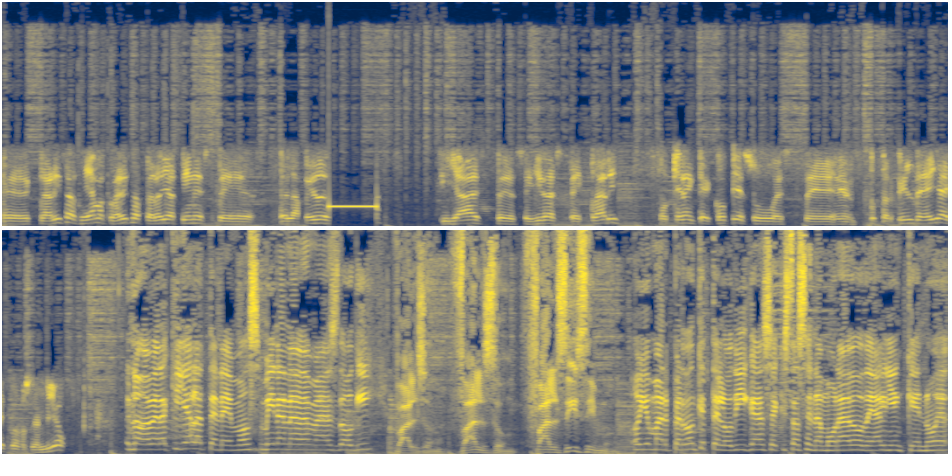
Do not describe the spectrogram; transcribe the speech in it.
Eh, Clarisa se llama Clarisa, pero ella tiene este el apellido de y ya este seguida este Clary o quieren que copie su este su perfil de ella y se los envío. No, a ver, aquí ya la tenemos. Mira nada más, Doggy. Falso, falso, falsísimo. Oye, Omar, perdón que te lo diga. Sé que estás enamorado de alguien que no... eh,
